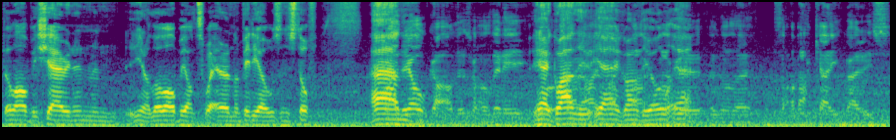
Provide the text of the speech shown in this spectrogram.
they'll all be sharing them, and you know they'll all be on Twitter and the videos and stuff. Um, Ah, they all got on as well, didn't he? Yeah, Guardi- yeah, Guardiola, yeah. Uh, Another sort of back eight where he's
